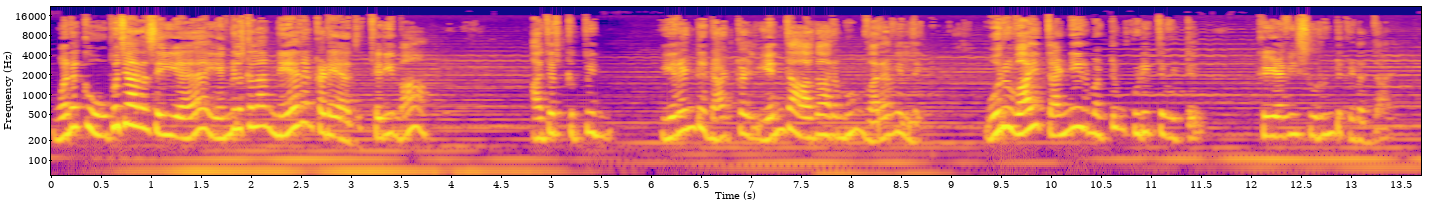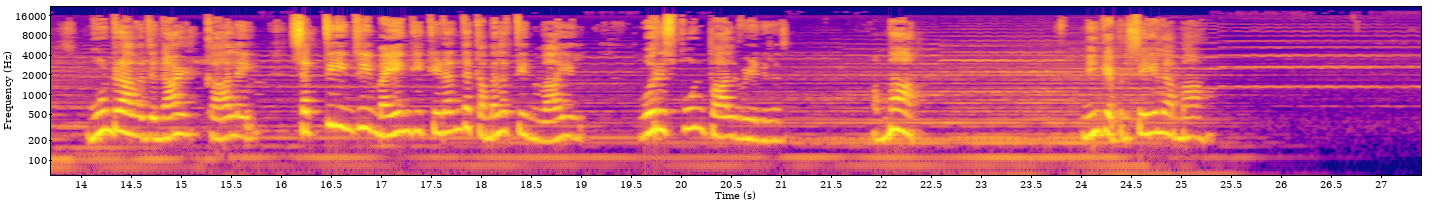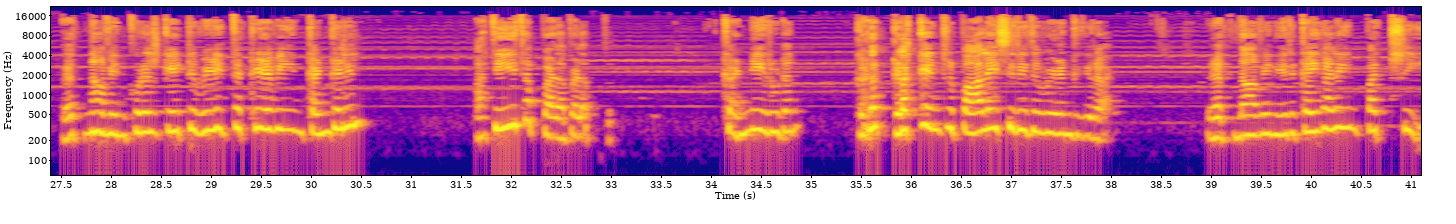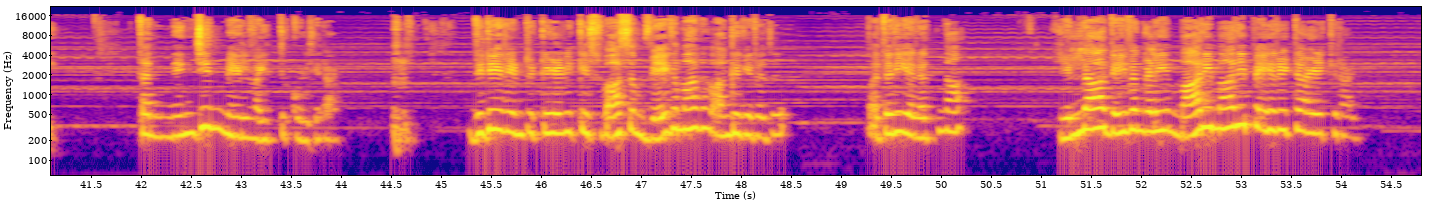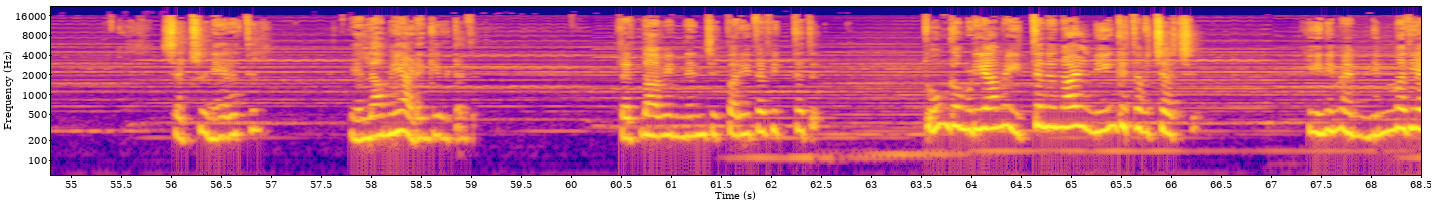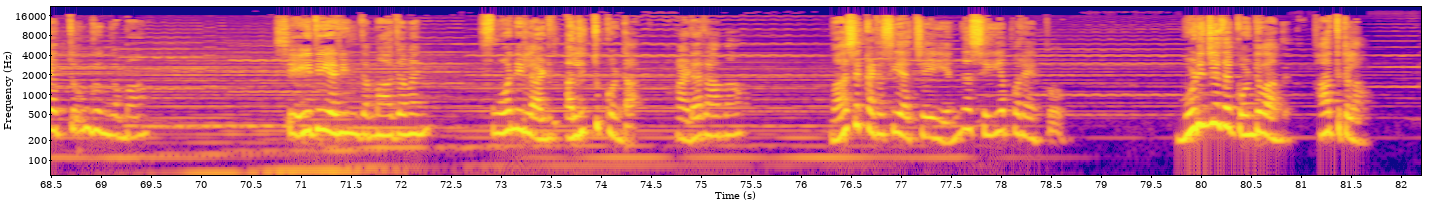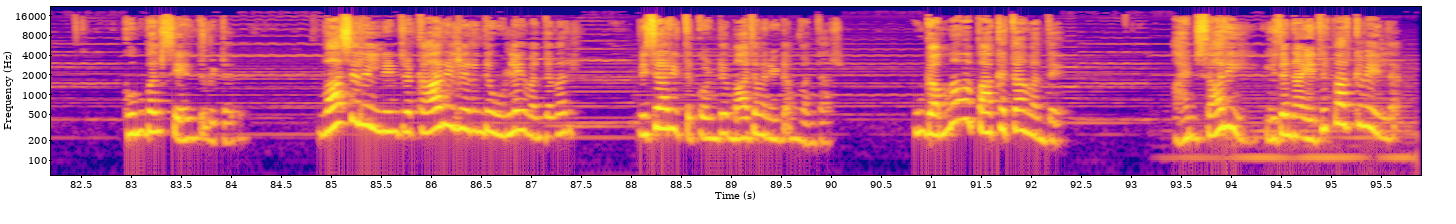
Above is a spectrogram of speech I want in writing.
உனக்கு உபச்சாரம் செய்ய எங்களுக்கெல்லாம் நேரம் கிடையாது தெரியுமா? அதற்கு பின் இரண்டு நாட்கள் எந்த ஆகாரமும் வரவில்லை. ஒரு வாய் தண்ணீர் மட்டும் குடித்துவிட்டு கிழவி சுருண்டு கிடந்தாள். மூன்றாவது நாள் காலை சக்தியின்றி மயங்கி கிடந்த கமலத்தின் வாயில் ஒரு ஸ்பூன் பால் விழுகிறது. அம்மா நீங்க எப்படி செய்யலாமா ரத்னாவின் குரல் கேட்டு விழித்த கிழவியின் கண்களில் அதீத பளபளப்பு. கண்ணீருடன் கிளக் கிளக்கென்று பாலை சிறிது விளங்குகிறாள் ரத்னாவின் இரு கைகளையும் பற்றி தன் நெஞ்சின் மேல் வைத்துக் கொள்கிறாள். திடீரென்று கிழவிக்கு சுவாசம் வேகமாக வாங்குகிறது. பதறிய ரத்னா எல்லா தெய்வங்களையும் மாறி மாறி பெயரிட்டு அழைக்கிறாள். சற்று நேரத்தில் எல்லாமே அடங்கிவிட்டது. ரத்னாவின் நெஞ்சு பரிதவித்தது. தூங்க முடியாம இத்தனை நாள் நீங்க தவிச்சாச்சு. இனிமே நிம்மதியா தூங்குங்கம்மா. செய்தி அறிந்த மாதவன் போனில் அடி அழுத்து கொண்டான். அடராமா மாச கடைசியாச்சே என்ன செய்ய போறேன் இப்போ? முடிஞ்சதை கொண்டு வாங்க பாத்துக்கலாம் கும்பல் சேர்ந்து விட்டது. வாசலில் நின்ற காரில் இருந்து உள்ளே வந்தவர் விசாரித்துக் கொண்டு மாதவனிடம் வந்தார். உங்க அம்மாவை பார்க்கத்தான் வந்தேன். ஐ எம் சாரி இதை நான் எதிர்பார்க்கவே இல்லை.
